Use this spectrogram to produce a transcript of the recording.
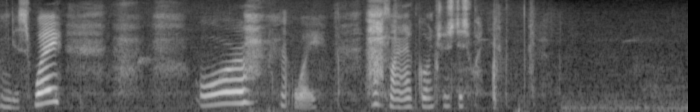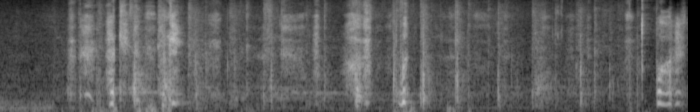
This way or that way? Ah, Fine, I'll go and choose this way. Okay, okay. But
